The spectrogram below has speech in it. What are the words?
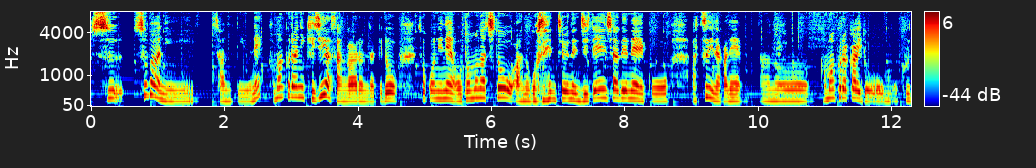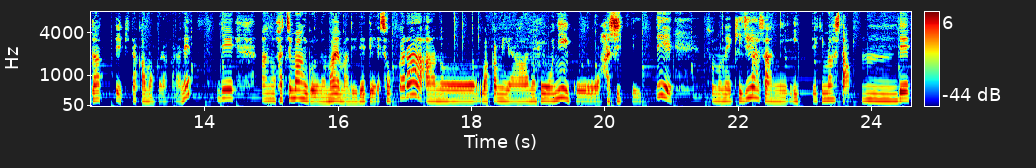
ススバニさんっていうね鎌倉に生地屋さんがあるんだけどそこにねお友達とあの午前中ね自転車でねこう暑い中ね、あのー、鎌倉街道を下って北鎌倉からねであの八幡宮の前まで出てそこから、あのー、若宮の方にこう走っていってそのね生地屋さんに行ってきました。うんで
